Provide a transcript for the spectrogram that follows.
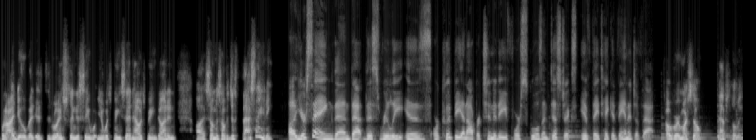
what I do, but it's really interesting to see what you know what's being said and how it's being done. And uh, some of the stuff is just fascinating. Uh, you're saying then that this really is or could be an opportunity for schools and districts if they take advantage of that. Oh, very much so. Absolutely.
